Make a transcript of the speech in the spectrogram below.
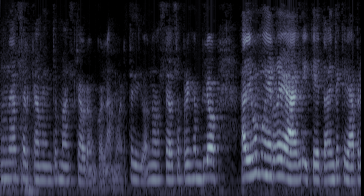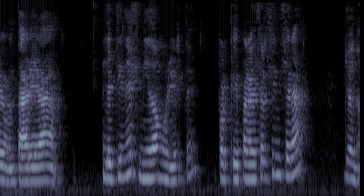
un acercamiento más cabrón con la muerte, digo, no sé, o sea, por ejemplo, algo muy real y que también te quería preguntar era, ¿le tienes miedo a morirte? Porque para ser sincera, yo no.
